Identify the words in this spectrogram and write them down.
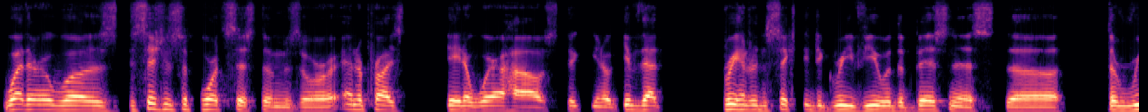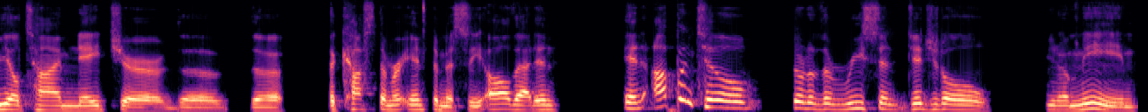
whether it was decision support systems or enterprise data warehouse to you know, give that 360 degree view of the business, the, the real-time nature, the, the, the customer intimacy, all that. And, and up until sort of the recent digital you know, meme,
